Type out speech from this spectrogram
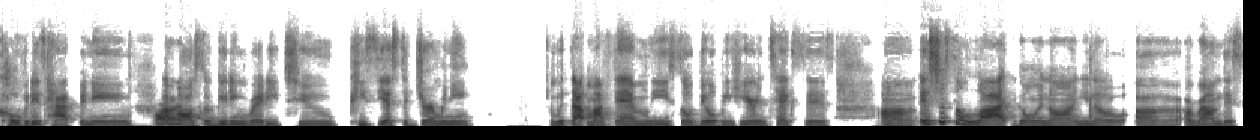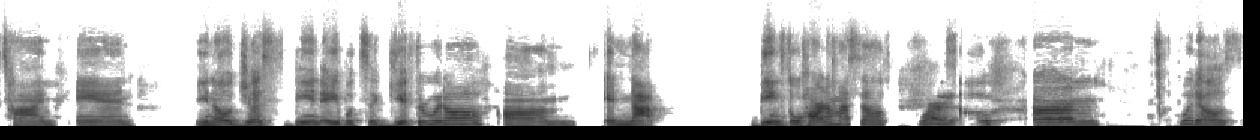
COVID is happening. Right. I'm also getting ready to PCS to Germany without my family. So they'll be here in Texas um, it's just a lot going on, you know, uh, around this time. And, you know, just being able to get through it all um, and not being so hard on myself. Right. So, um, what else?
